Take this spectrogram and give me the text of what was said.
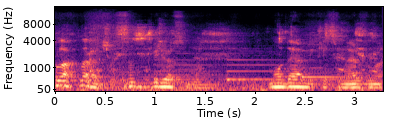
Kulaklar açılsın biliyorsun yani. Modern bir kesim her zaman.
